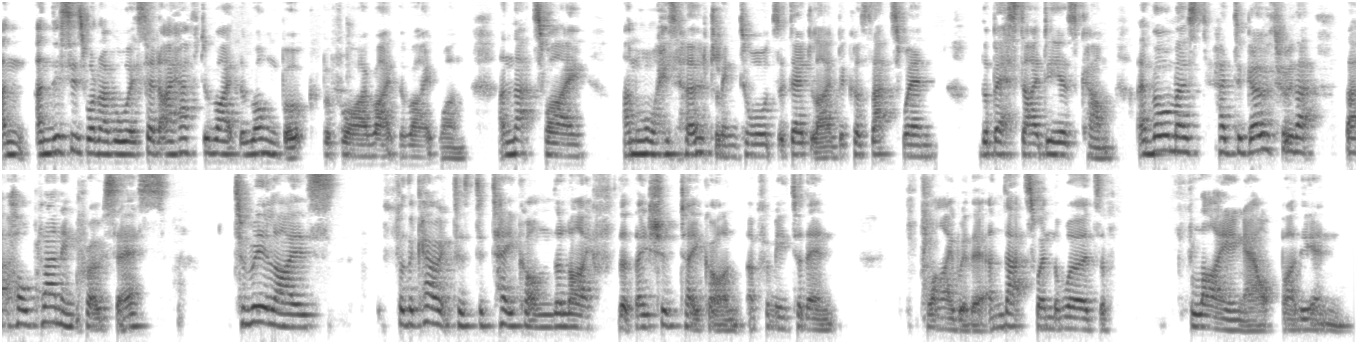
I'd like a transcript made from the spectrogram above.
And and this is what I've always said: I have to write the wrong book before I write the right one, and that's why I'm always hurtling towards a deadline because that's when the best ideas come. I've almost had to go through that that whole planning process to realize for the characters to take on the life that they should take on, and for me to then fly with it. And that's when the words are flying out by the end,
